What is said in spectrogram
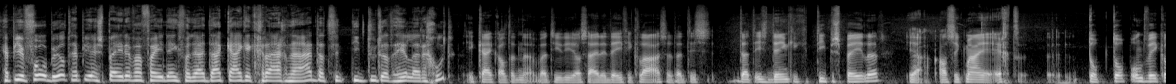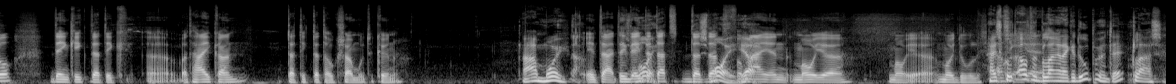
Heb je een voorbeeld? Heb je een speler waarvan je denkt van ja, daar kijk ik graag naar. Dat, die doet dat heel erg goed. ik kijk altijd naar wat jullie al zeiden, Davy Klaassen. Dat is, dat is denk ik het type speler. Ja, als ik mij echt eh, top top ontwikkel, denk ik dat ik eh, wat hij kan, dat ik dat ook zou moeten kunnen. Ah, mooi. In tijd. Ik denk mooi. dat dat, dat, Dat mooi, voor ja. mij een mooie, mooie, mooi doel is. Hij scoort altijd belangrijke doelpunten, hè, Klaassen?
